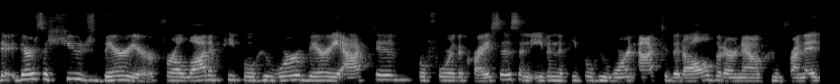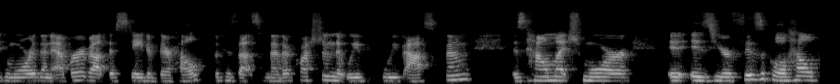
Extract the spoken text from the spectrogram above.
th- there's a huge barrier for a lot of people who were very active before the crisis and even the people who weren't active at all but are now confronted more than ever about the state of their health because that's another question that we've we've asked them is how much more is your physical health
